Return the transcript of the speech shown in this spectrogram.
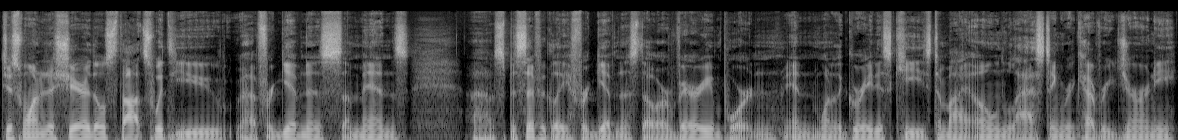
just wanted to share those thoughts with you. Uh, forgiveness, amends, uh, specifically forgiveness, though, are very important and one of the greatest keys to my own lasting recovery journey.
